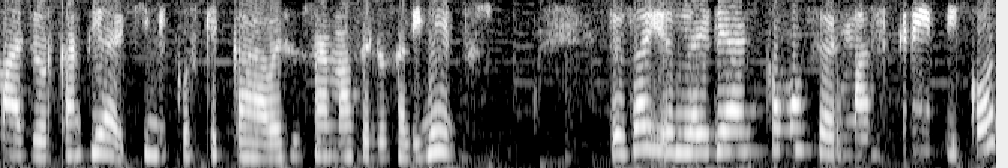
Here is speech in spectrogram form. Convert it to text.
mayor cantidad de químicos que cada vez están más en los alimentos. Entonces ahí es la idea es como ser más críticos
